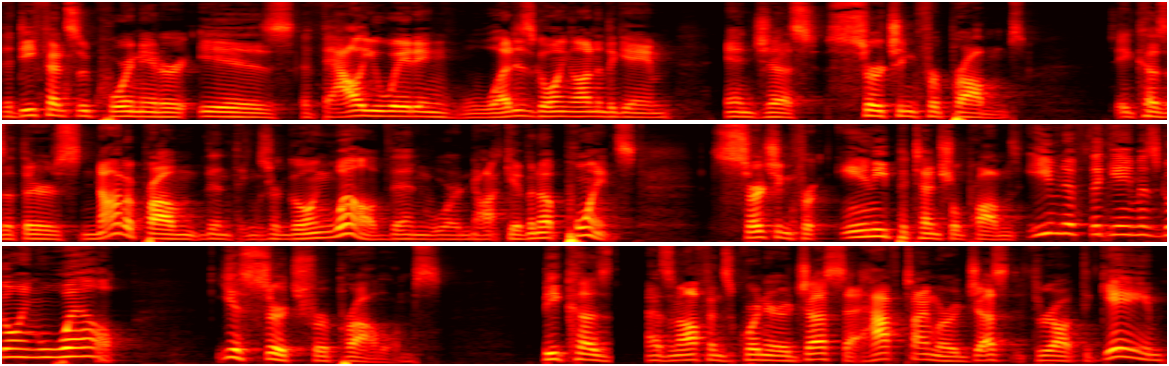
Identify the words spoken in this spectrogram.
the defensive coordinator is evaluating what is going on in the game and just searching for problems. Because if there's not a problem, then things are going well. Then we're not giving up points. Searching for any potential problems, even if the game is going well you search for problems. Because as an offensive coordinator adjusts at halftime or adjusts throughout the game,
